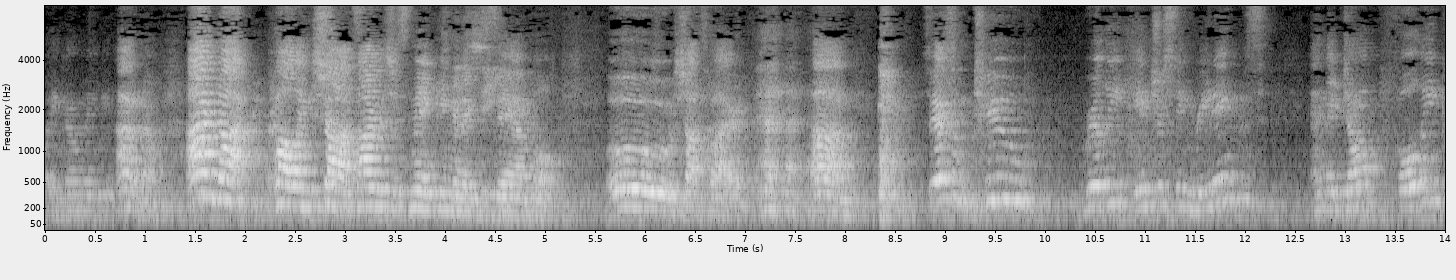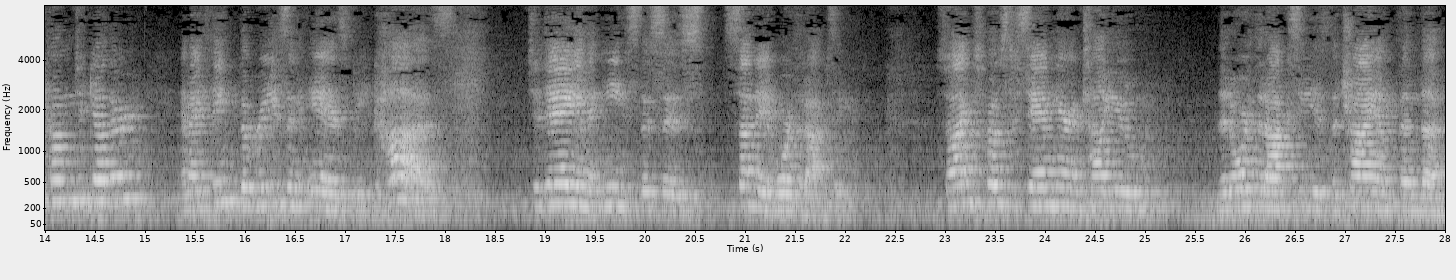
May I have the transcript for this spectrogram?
Waco maybe? I don't know. I'm not calling shots. I was just making an example. Ooh, shots fired. Um, so we have some two really interesting readings, and they don't fully come together. And I think the reason is because today in the East, this is Sunday of Orthodoxy. So I'm supposed to stand here and tell you that Orthodoxy is the triumph and the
